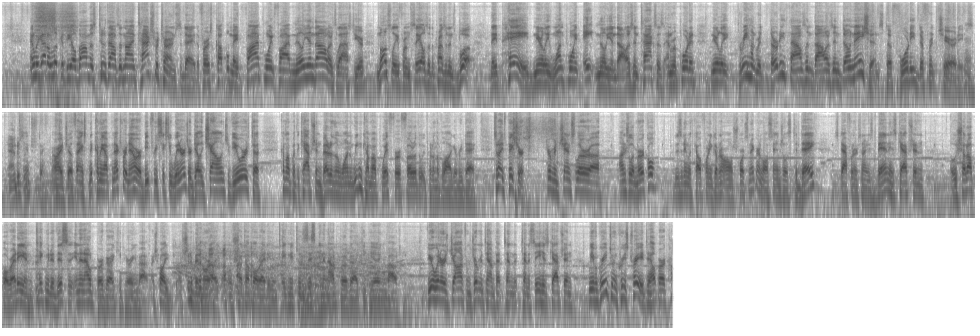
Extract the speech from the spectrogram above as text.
And we got a look at the Obama's 2009 tax returns today. The first couple made $5.5 million last year, mostly from sales of the president's book. They paid nearly $1.8 million in taxes and reported nearly $330,000 in donations to 40 different charities. Hmm. Anderson? Interesting. All right, Joe, thanks. Nick, Coming up next right now are Beat 360 winners, our daily challenge viewers to come up with a caption better than one we can come up with for a photo that we put on the blog every day. Tonight's picture, German Chancellor uh, Angela Merkel visiting with California Governor Arnold Schwarzenegger in Los Angeles today. Staff winner tonight is Ben. His caption, oh, shut up already and take me to this In-N-Out burger I keep hearing about. I should probably, I should have been more like, oh, shut up already and take me to this In-N-Out burger I keep hearing about. Viewer winner is John from Germantown, Tennessee. His caption, we have agreed to increase trade to help our economy.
